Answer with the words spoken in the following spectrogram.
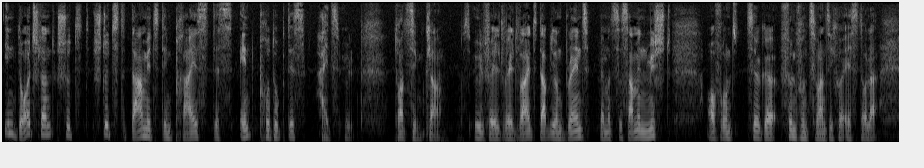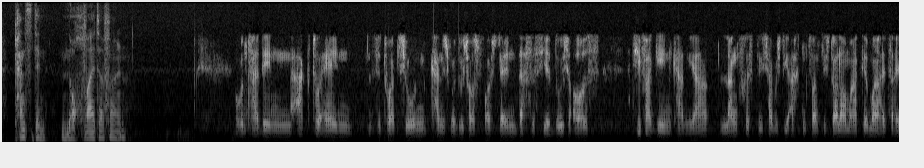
in Deutschland schützt, stützt damit den Preis des Endproduktes Heizöl. Trotzdem, klar, das Öl fällt weltweit, W Brent, wenn man es zusammen mischt, auf rund circa 25 US-Dollar. Kann es denn noch weiter fallen? Unter den aktuellen Situationen kann ich mir durchaus vorstellen, dass es hier durchaus tiefer gehen kann. Ja, langfristig habe ich die 28 Dollar Marke immer als äh,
